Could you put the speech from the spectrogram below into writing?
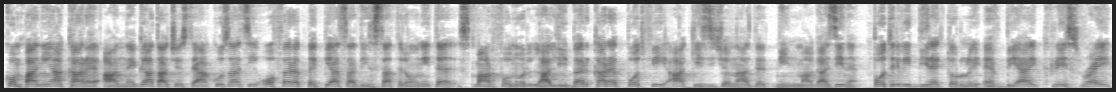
Compania care a negat aceste acuzații oferă pe piața din Statele Unite smartphone-uri la liber care pot fi achiziționate din magazine. Potrivit directorului FBI Chris Wray,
